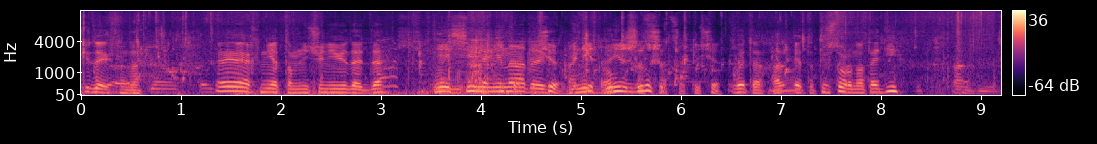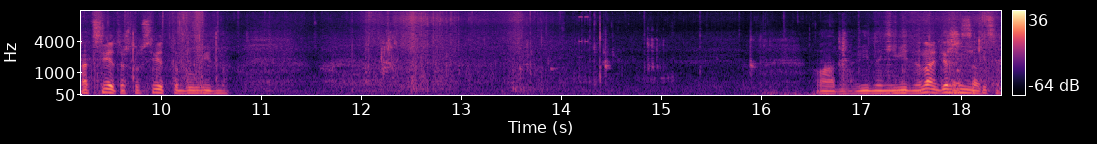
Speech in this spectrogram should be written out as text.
Кидай их туда. Эх, нет, там ничего не видать, да? Не, сильно не надо. Они же глушатся. Ты что? В это, а, это, ты в сторону отойди. От света, чтобы свет-то был видно. Ладно, видно, не видно. На, держи, Никита. Красавцы.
